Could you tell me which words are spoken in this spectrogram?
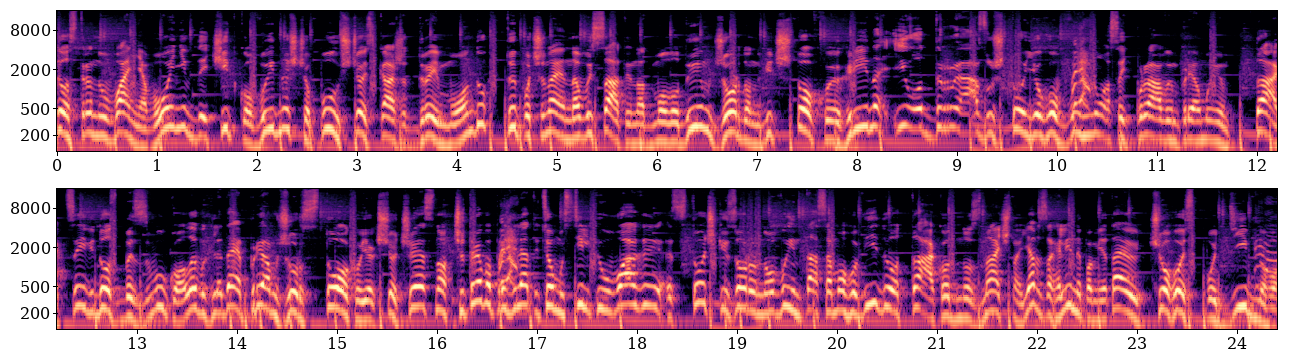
відео з тренування воїнів, де чітко видно, що Пул щось каже Дреймонду, той починає нависати над молодим. Джордан відштовхує Гріна і одразу ж той його виносить правим прямим. Так, цей відос без звуку, але виглядає прям жорстоко, якщо чесно. Чи треба приділяти цьому стільки уваги з точки зору новин та самого відео? Так, однозначно. Я взагалі не пам'ятаю чогось подібного.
